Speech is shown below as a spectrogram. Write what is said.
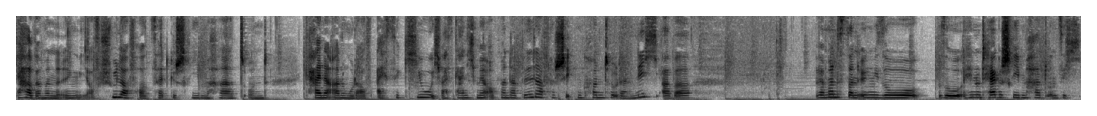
ja, wenn man irgendwie auf SchülerVZ geschrieben hat und keine Ahnung, oder auf ICQ, ich weiß gar nicht mehr, ob man da Bilder verschicken konnte oder nicht, aber wenn man es dann irgendwie so, so hin und her geschrieben hat und sich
